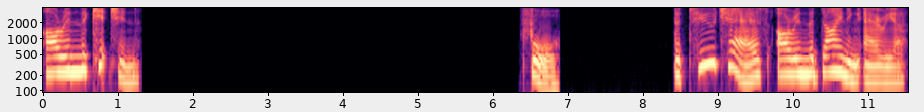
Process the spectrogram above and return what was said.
are in the kitchen. 4, The two chairs are in the dining area.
